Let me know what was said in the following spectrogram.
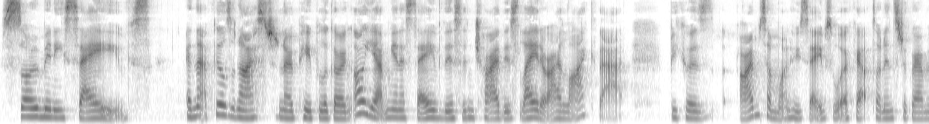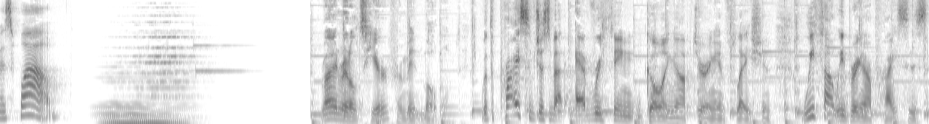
so many saves and that feels nice to know people are going, oh, yeah, I'm going to save this and try this later. I like that because I'm someone who saves workouts on Instagram as well. Ryan Reynolds here from Mint Mobile. With the price of just about everything going up during inflation, we thought we'd bring our prices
